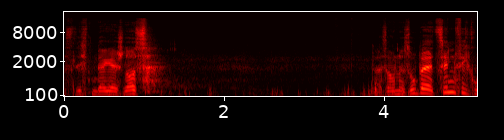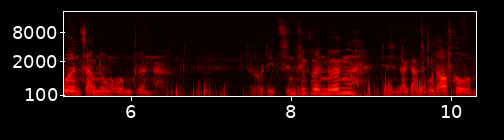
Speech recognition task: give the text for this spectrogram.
das Lichtenberger Schloss. Da ist auch eine super Zinnfigurensammlung oben drin. So, die Zinnfiguren mögen, die sind da ganz gut aufgehoben.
